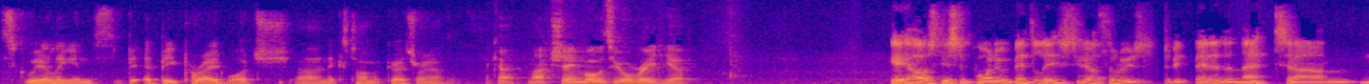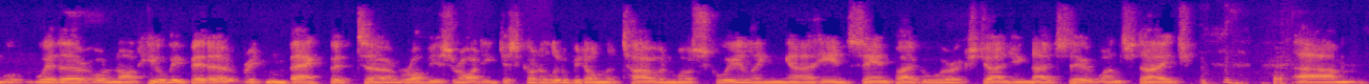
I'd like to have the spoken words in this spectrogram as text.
squealing and a big parade watch uh, next time it goes around. Okay, Mark Sheen, what was your read here? Yeah, I was disappointed with Mentalicity. I thought he was a bit better than that. Um, whether or not he'll be better written back, but uh, Rob is right. He just got a little bit on the toe and was squealing. Uh, he and Sandpaper were exchanging notes there at one stage. Um,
